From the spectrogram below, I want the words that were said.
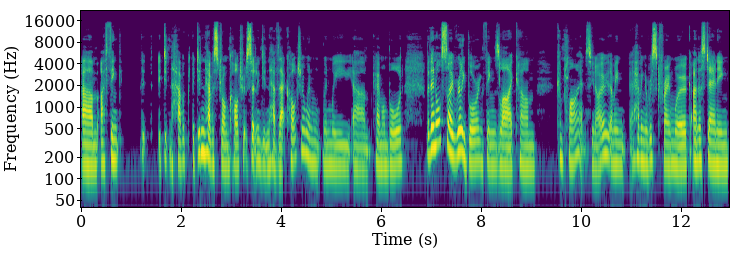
Um, I think it, it didn't have a it didn't have a strong culture. It certainly didn't have that culture when when we um, came on board. But then also really boring things like um, compliance. You know, I mean, having a risk framework, understanding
